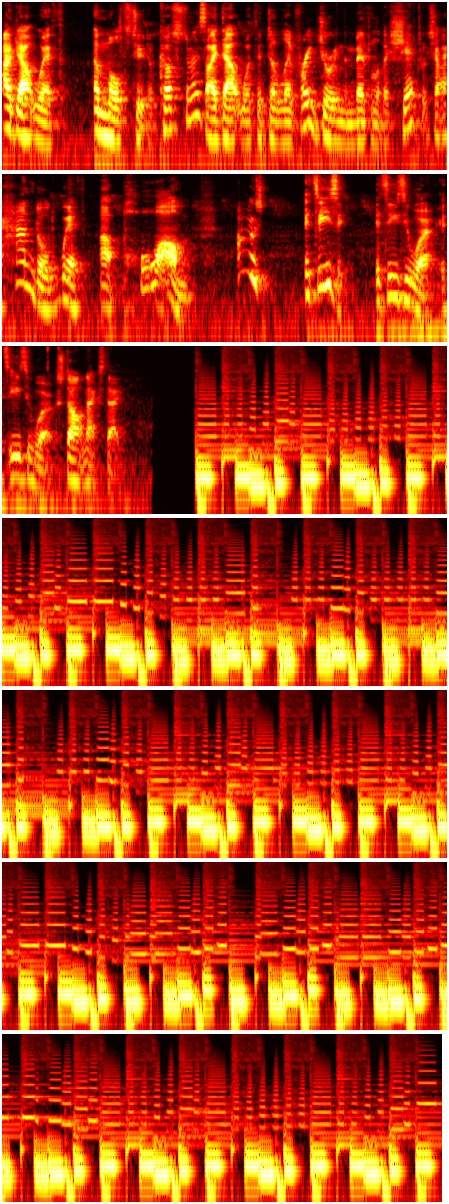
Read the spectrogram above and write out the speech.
I dealt with a multitude of customers. I dealt with a delivery during the middle of a shift, which I handled with aplomb. I was, it's easy. It's easy work. It's easy work. Start next day.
